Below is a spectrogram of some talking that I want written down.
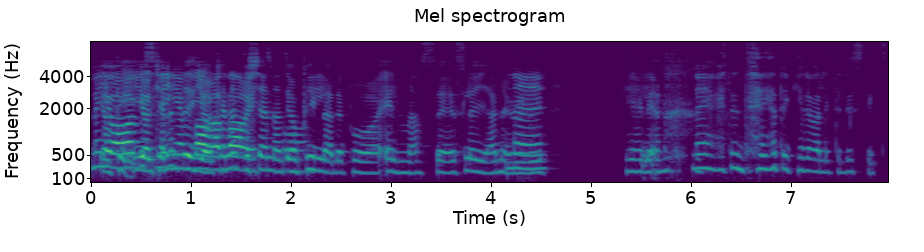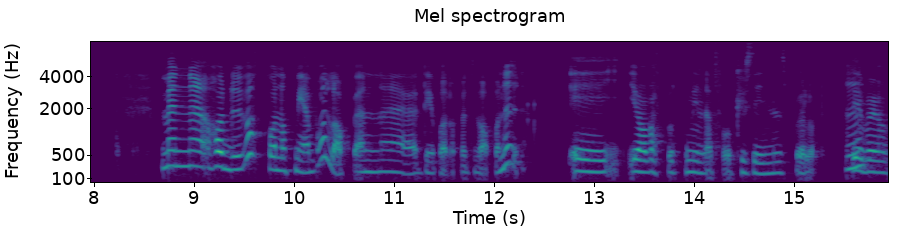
Men jag, jag jag kan, inte, jag kan inte känna att på- jag pillade på Elnas eh, slöja nu Nej. i, helgen. Nej, jag vet inte. Jag tycker det var lite lustigt. Men eh, har du varit på något mer bröllop än det bröllopet du var på nu? Eh, jag har varit på mina två kusiners bröllop. Det är Mm. vad jag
